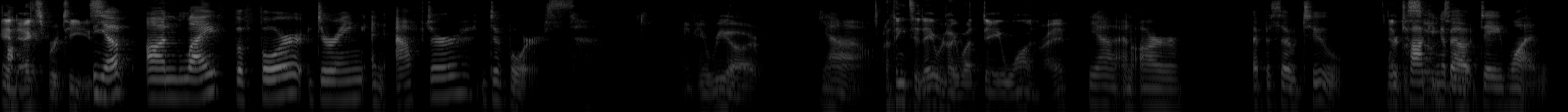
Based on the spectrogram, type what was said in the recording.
And expertise. Yep, on life before, during, and after divorce. And here we are. Yeah. I think today we're talking about day one, right? Yeah, and our episode two. We're Episode talking two. about day one.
